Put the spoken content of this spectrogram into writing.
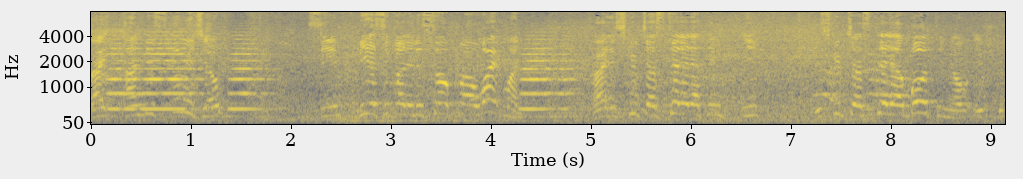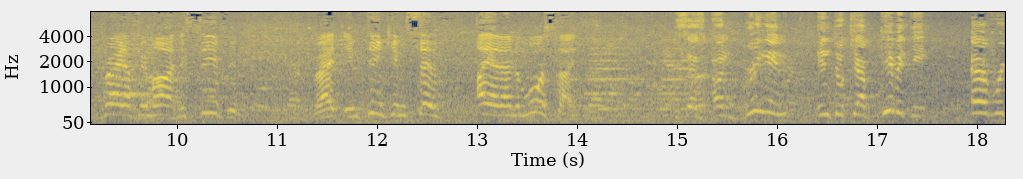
Right? And this image, yo, see, basically the so-called white man. Right? The scriptures tell you that him, he, the scriptures tell you about him, yo, if the pride of him heart deceive him. Right? Him think himself higher than the Most High. it says, and bringing into captivity every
